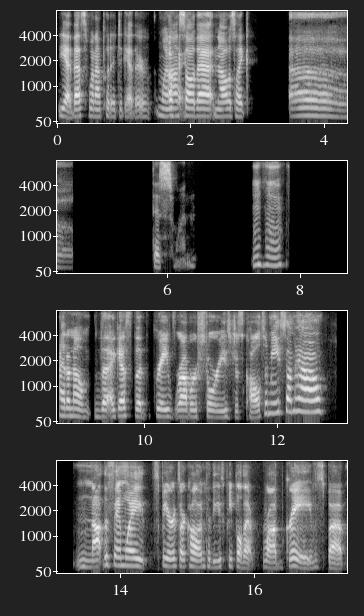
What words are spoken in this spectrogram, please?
Yeah, that's when I put it together. When okay. I saw that, and I was like, "Oh, this one." Hmm. I don't know. The I guess the grave robber stories just call to me somehow. Not the same way spirits are calling to these people that rob graves, but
